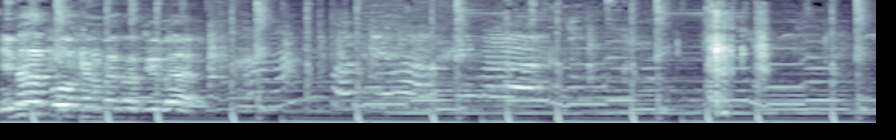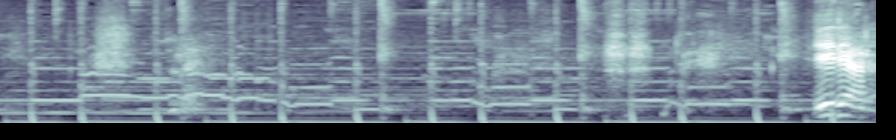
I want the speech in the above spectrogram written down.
Di mana pohon bakal tiba? Irara.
